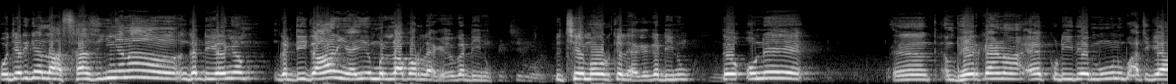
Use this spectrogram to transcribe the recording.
ਉਹ ਜਿਹੜੀਆਂ ਲਾਸਾਂ ਸੀਗੀਆਂ ਨਾ ਗੱਡੀ ਵਾਲੀਆਂ ਗੱਡੀ ਗਾਹ ਨਹੀਂ ਆਈ ਮੁੱਲਾਪੁਰ ਲੈ ਗਏ ਉਹ ਗੱਡੀ ਨੂੰ। ਪਿੱਛੇ ਮੋੜ ਪਿੱਛੇ ਮੋੜ ਕੇ ਲੈ ਗਏ ਗੱਡੀ ਨੂੰ। ਤੇ ਉਹਨੇ ਫੇਰ ਕਹਿਣਾ ਇਹ ਕੁੜੀ ਦੇ ਮੂੰਹ ਨੂੰ ਬਚ ਗਿਆ।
